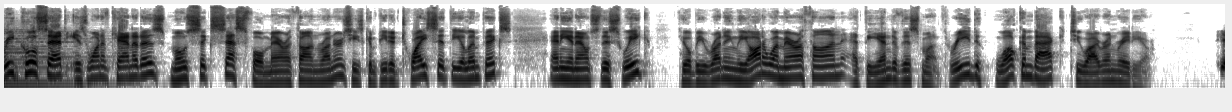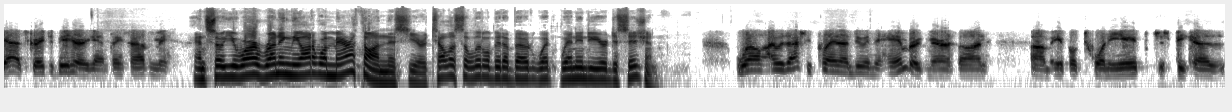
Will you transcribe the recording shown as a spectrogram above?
Reid Coolsaet is one of Canada's most successful marathon runners. He's competed twice at the Olympics, and he announced this week he'll be running the Ottawa Marathon at the end of this month. Reid, welcome back to iRun Radio. Yeah, it's great to be here again. Thanks for having me. And so you are running the Ottawa Marathon this year. Tell us a little bit about what went into your decision. Well, I was actually planning on doing the Hamburg Marathon um, April 28th just because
